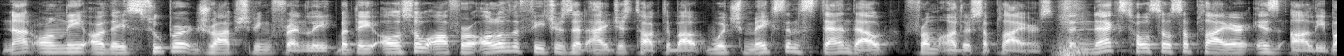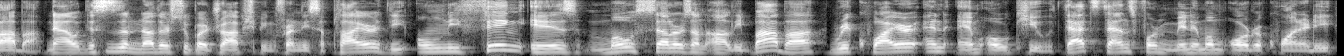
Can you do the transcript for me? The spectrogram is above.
not only are they super dropshipping friendly, but they also offer all of the features that I just talked about, which makes them stand out from other suppliers. The next wholesale supplier is Alibaba. Now, this is another super dropshipping friendly supplier. The only thing is most sellers on Alibaba require an MOQ. That stands for minimum order quantity.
